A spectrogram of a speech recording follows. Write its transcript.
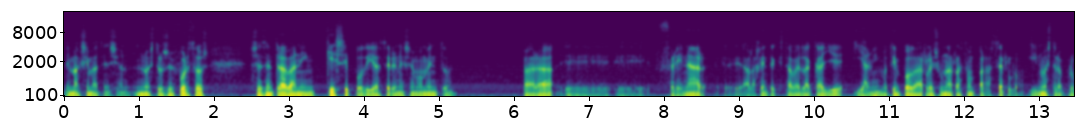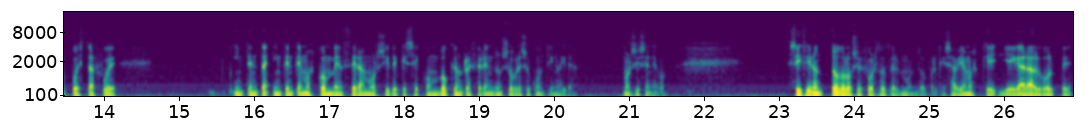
de máxima tensión. Nuestros esfuerzos se centraban en qué se podía hacer en ese momento para eh, eh, frenar eh, a la gente que estaba en la calle y al mismo tiempo darles una razón para hacerlo. Y nuestra propuesta fue intentemos convencer a Morsi de que se convoque un referéndum sobre su continuidad. Morsi se negó. Se hicieron todos los esfuerzos del mundo, porque sabíamos que llegar al golpe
